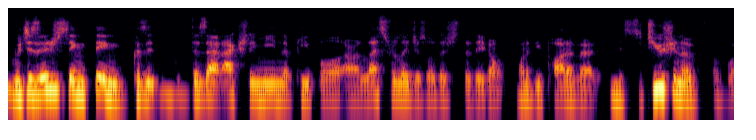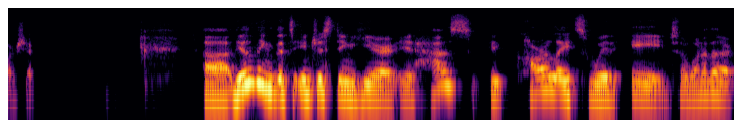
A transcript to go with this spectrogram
which is an interesting thing because it does that actually mean that people are less religious or just that they don't want to be part of an institution of, of worship? Uh, the other thing that's interesting here it has it correlates with age. So one of the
